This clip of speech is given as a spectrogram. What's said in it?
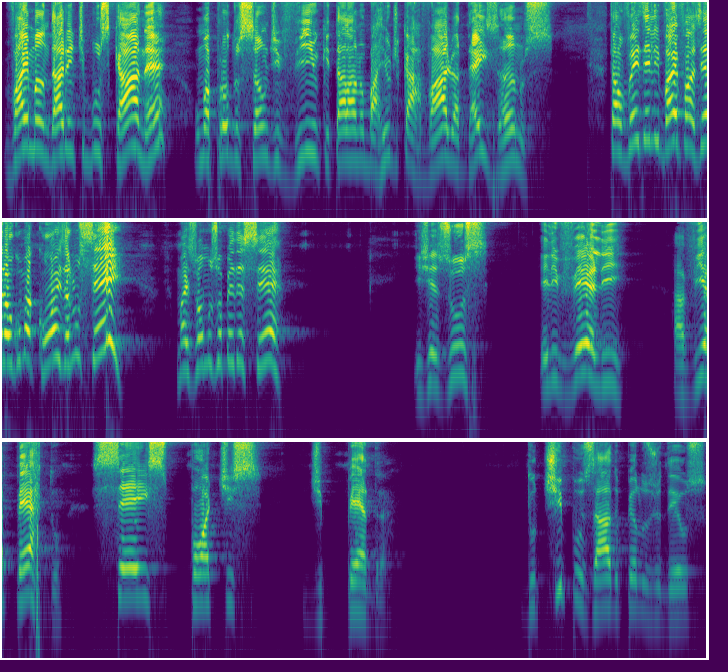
vai mandar a gente buscar, né? Uma produção de vinho que está lá no barril de carvalho há 10 anos. Talvez ele vai fazer alguma coisa, não sei, mas vamos obedecer. E Jesus, ele vê ali, havia perto, seis potes de pedra do tipo usado pelos judeus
